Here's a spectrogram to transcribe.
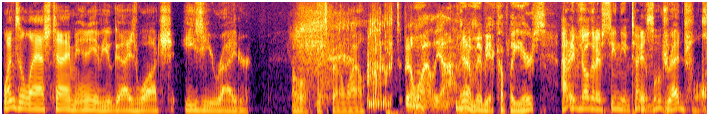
When's the last time any of you guys watched Easy Rider? Oh, it's been a while. It's been a while, yeah. Yeah, maybe a couple of years. I don't even know that I've seen the entire It's movie. dreadful.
